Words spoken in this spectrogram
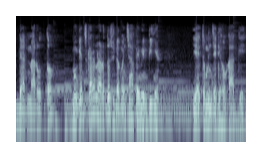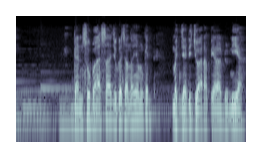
Dan Naruto, mungkin sekarang Naruto sudah mencapai mimpinya, yaitu menjadi Hokage. Dan Subasa juga contohnya mungkin menjadi juara Piala Dunia.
